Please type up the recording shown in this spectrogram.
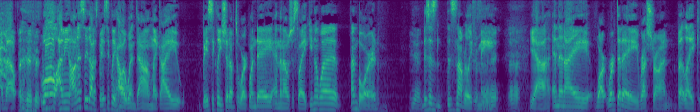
I'm out. well, I mean, honestly, that's basically how it went down. Like, I basically showed up to work one day, and then I was just like, you know what? I'm bored. yeah. This is this is not really for me. Uh-huh. Yeah, and then I wor- worked at a restaurant, but like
